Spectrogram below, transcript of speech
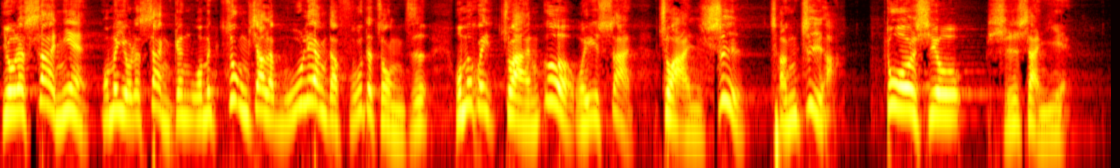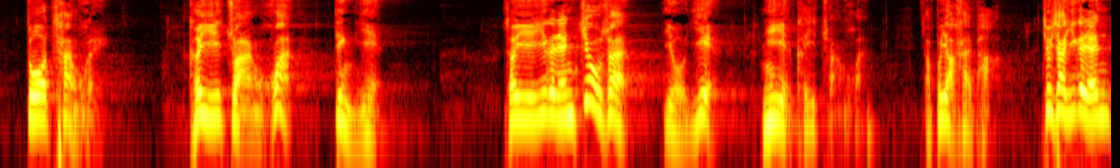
有了善念，我们有了善根，我们种下了无量的福的种子，我们会转恶为善。转世成智啊，多修十善业，多忏悔，可以转换定业。所以一个人就算有业，你也可以转换啊！不要害怕。就像一个人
